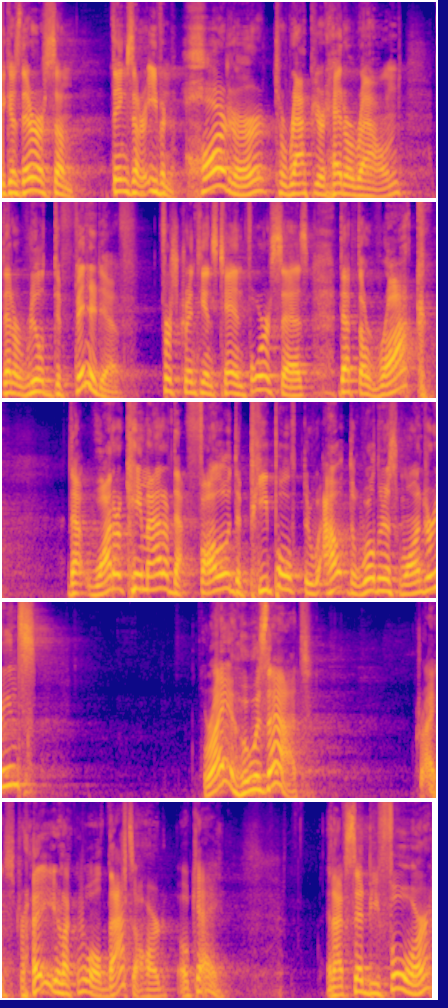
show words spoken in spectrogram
Because there are some things that are even harder to wrap your head around that are real definitive. 1 Corinthians 10 4 says that the rock that water came out of that followed the people throughout the wilderness wanderings, right? Who was that? Christ, right? You're like, well, that's a hard, okay. And I've said before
